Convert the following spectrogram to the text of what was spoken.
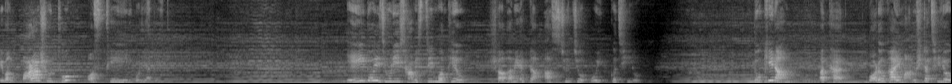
এবং পাড়া শুদ্ধ অস্থির করিয়া তুলিত। এই দুই জুড়ি স্বামী স্ত্রীর মধ্যেও স্বভাবের একটা আশ্চর্য ঐক্য ছিল। দক্ষিণাম অর্থাৎ বড় ভাই মানুষটা ছিল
